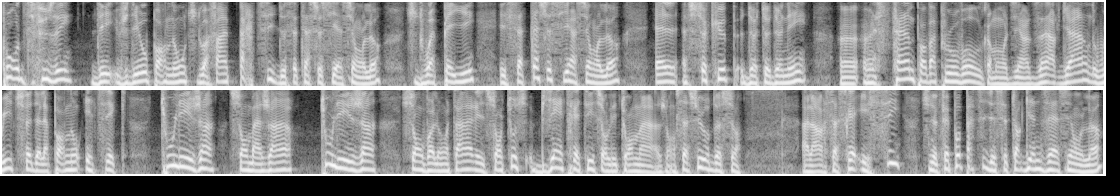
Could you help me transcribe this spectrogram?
Pour diffuser des vidéos porno, tu dois faire partie de cette association-là. Tu dois payer et cette association-là, elle, s'occupe de te donner un, un, stamp of approval, comme on dit, en disant, regarde, oui, tu fais de la porno éthique. Tous les gens sont majeurs, tous les gens sont volontaires ils sont tous bien traités sur les tournages. On s'assure de ça. Alors, ça serait, et si tu ne fais pas partie de cette organisation-là,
